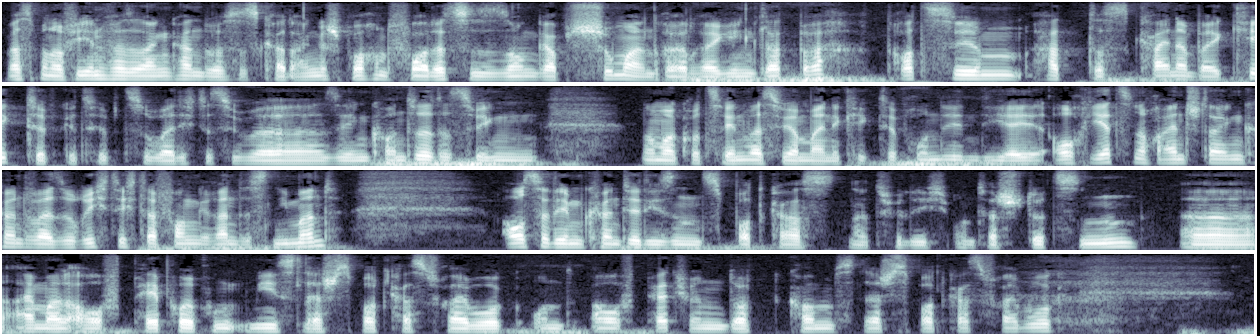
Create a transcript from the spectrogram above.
Was man auf jeden Fall sagen kann, du hast es gerade angesprochen, vorletzte Saison gab es schon mal ein 3-3 gegen Gladbach. Trotzdem hat das keiner bei Kicktipp getippt, soweit ich das übersehen konnte. Deswegen nochmal kurz Hinweis, wir haben eine Kicktipp-Runde, in die ihr auch jetzt noch einsteigen könnt, weil so richtig davon gerannt ist niemand. Außerdem könnt ihr diesen Spotcast natürlich unterstützen. Äh, einmal auf paypal.me slash spotcastfreiburg und auf patreon.com slash spotcastfreiburg.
